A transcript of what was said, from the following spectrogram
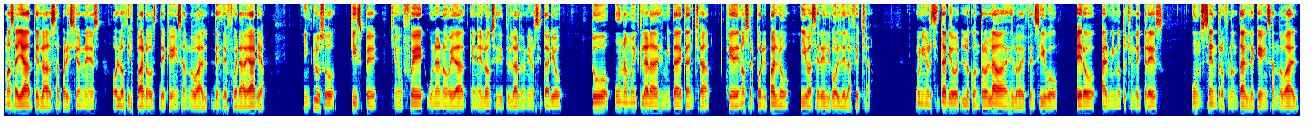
más allá de las apariciones o los disparos de Kevin Sandoval desde fuera de área. Incluso Quispe, quien fue una novedad en el once titular de Universitario, tuvo una muy clara desde mitad de cancha que de no ser por el palo iba a ser el gol de la fecha. Universitario lo controlaba desde lo defensivo, pero al minuto 83 un centro frontal de Kevin Sandoval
